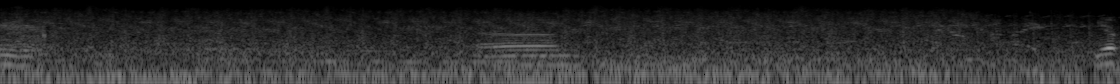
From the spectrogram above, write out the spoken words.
Easy. Um. Yep.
